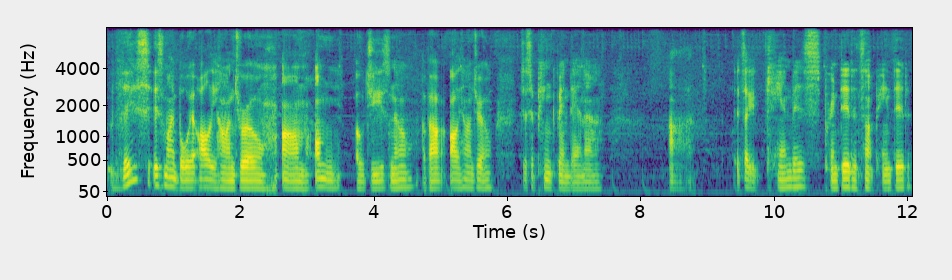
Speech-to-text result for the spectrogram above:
This is my boy Alejandro. Um, only OGs know about Alejandro. Just a pink bandana. Uh, it's like a canvas printed. It's not painted.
